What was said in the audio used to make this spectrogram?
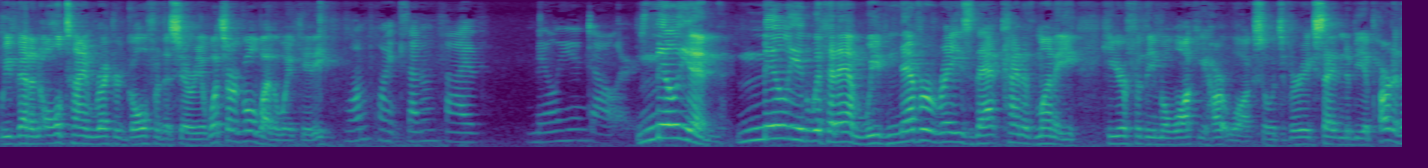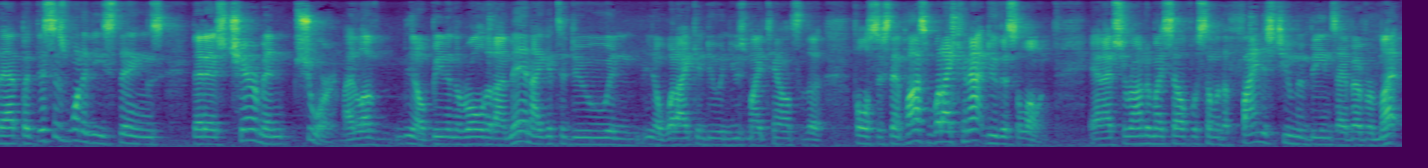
we've got an all-time record goal for this area. What's our goal, by the way, Katie? 1.75 million dollars. Million, million with an M. We've never raised that kind of money here for the Milwaukee Heart Walk, so it's very exciting to be a part of that. But this is one of these things that, as chairman, sure, I love you know being in the role that I'm in. I get to do and you know what I can do and use my talents to the fullest extent possible. But I cannot do this alone and I've surrounded myself with some of the finest human beings I've ever met.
